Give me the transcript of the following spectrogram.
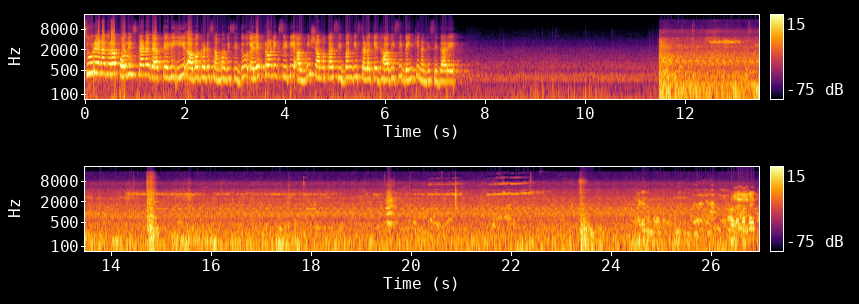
ಸೂರ್ಯನಗರ ಪೊಲೀಸ್ ಠಾಣಾ ವ್ಯಾಪ್ತಿಯಲ್ಲಿ ಈ ಅವಘಡ ಸಂಭವಿಸಿದ್ದು ಎಲೆಕ್ಟ್ರಾನಿಕ್ ಸಿಟಿ ಅಗ್ನಿಶಾಮಕ ಸಿಬ್ಬಂದಿ ಸ್ಥಳಕ್ಕೆ ಧಾವಿಸಿ ಬೆಂಕಿ ನಂದಿಸಿದ್ದಾರೆ. ಹೌದಾ ಬಂದಾಯ್ತಾ?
